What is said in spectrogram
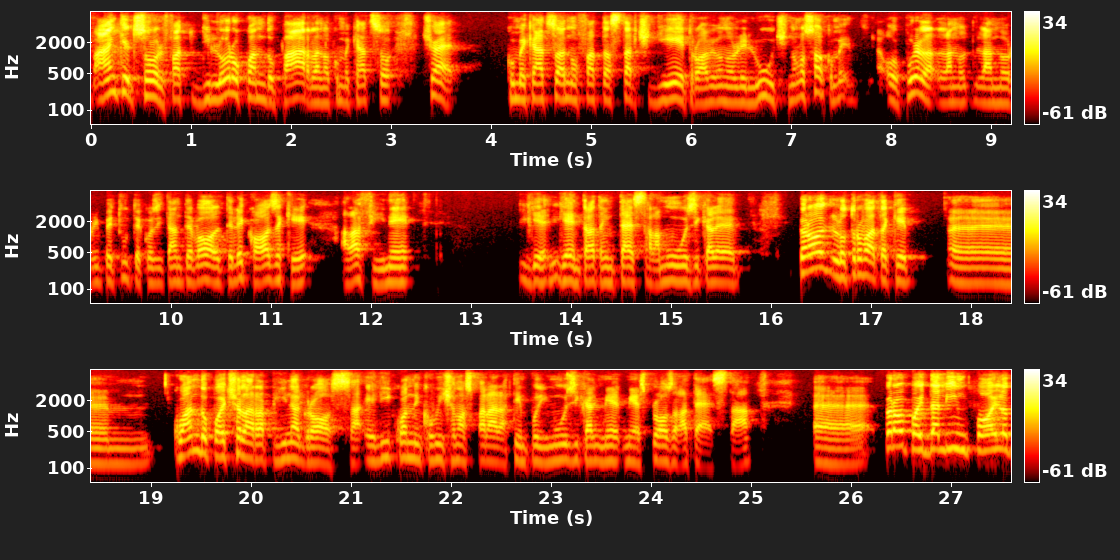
anche solo il fatto di loro quando parlano, come cazzo, cioè come cazzo hanno fatto a starci dietro, avevano le luci, non lo so, come, oppure l'hanno, l'hanno ripetute così tante volte le cose che alla fine gli è, gli è entrata in testa la musica, le... però l'ho trovata che ehm, quando poi c'è la rapina grossa e lì quando incominciano a sparare a tempo di musica mi è, mi è esplosa la testa, eh, però poi da lì in poi lo,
